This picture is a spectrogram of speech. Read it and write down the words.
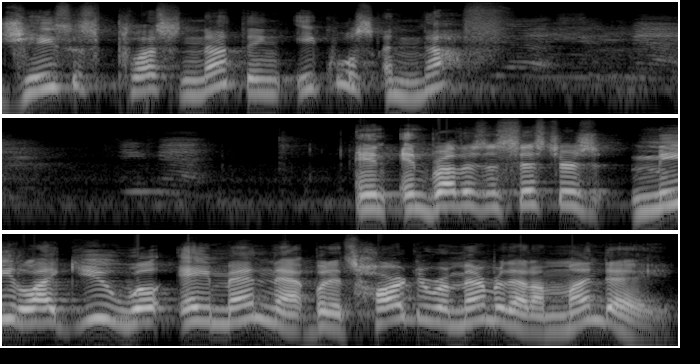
Jesus plus nothing equals enough. And, and brothers and sisters, me like you will amen that, but it's hard to remember that on Monday.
